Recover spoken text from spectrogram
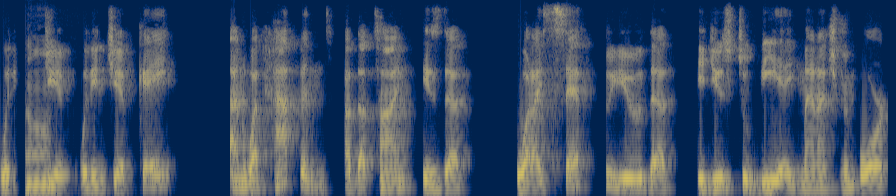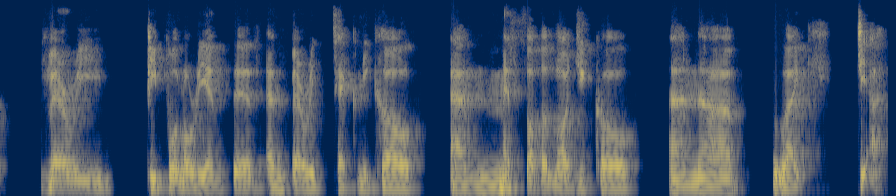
within, oh. GF, within GFK. And what happened at that time is that what I said to you that it used to be a management board very people oriented and very technical and methodological and uh, like yeah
